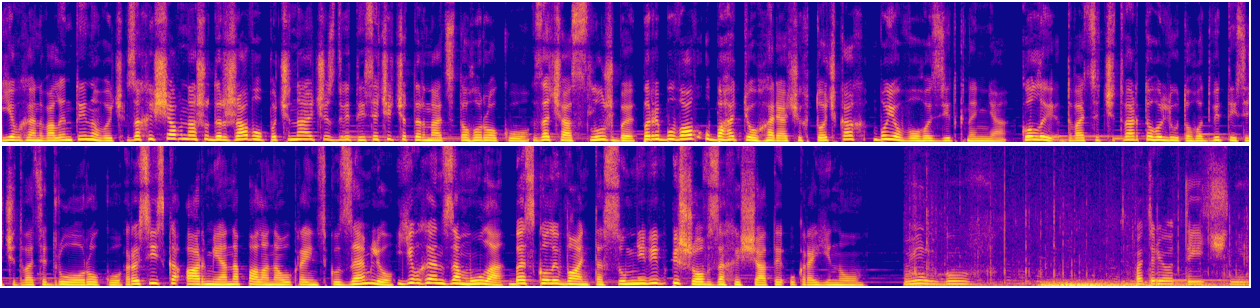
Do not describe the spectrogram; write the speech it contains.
Євген Валентинович захищав нашу державу починаючи з 2014 року. За час служби перебував у багатьох гарячих точках бойового зіткнення. Коли 24 лютого 2022 року російська армія напала на українську землю, Євген Замула без коливань та сумнівів пішов захищати Україну. Він був патріотичний,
